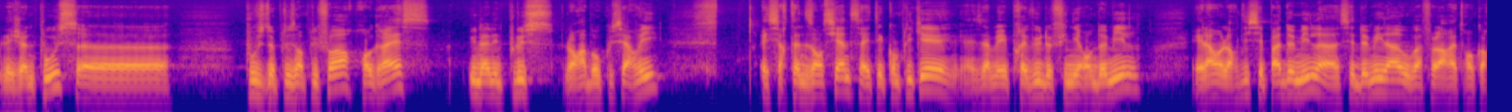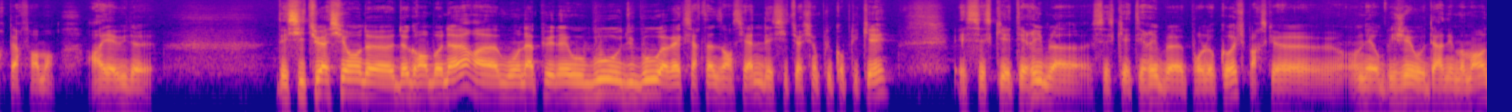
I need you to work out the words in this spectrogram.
les jeunes poussent, euh, poussent de plus en plus fort, progressent. Une année de plus leur a beaucoup servi. Et certaines anciennes, ça a été compliqué. Elles avaient prévu de finir en 2000. Et là, on leur dit, c'est pas 2000, c'est 2001 où il va falloir être encore performant. Alors, il y a eu des situations de, grand bonheur euh, où on a pu aller au bout du bout avec certaines anciennes, des situations plus compliquées. Et c'est ce qui est terrible, hein. c'est ce qui est terrible pour le coach parce qu'on euh, est obligé au dernier moment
